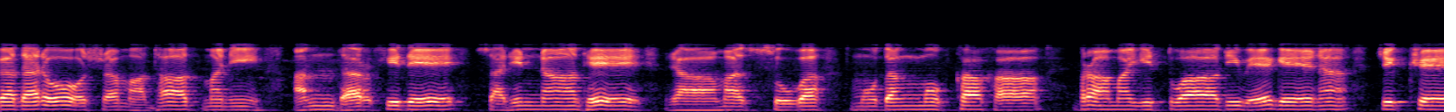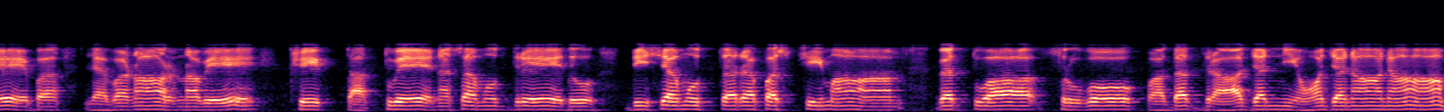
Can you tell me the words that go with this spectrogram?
गदरोषमधात्मनि अन्तर्हिते सरिन्नाथे रामः सुवमुदङ्मुखः भ्रमयित्वादिवेगेन चिक्षेप लवणार्णवे क्षिप्तत्वेन समुद्रेदु दिशमुत्तरपश्चिमां गत्वा स्रुवोपदद्राजन्योजनानां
